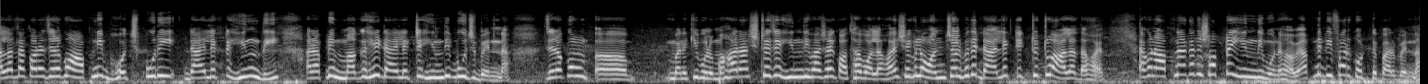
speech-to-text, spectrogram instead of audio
আলাদা করা যেরকম আপনি ভোজপুরি ডায়ালেক্টে হিন্দি আর আপনি মাগহি ডায়ালেক্টে হিন্দি বুঝবেন না। যেরকম মানে কি বলব, মহারাষ্ট্রে যে হিন্দি ভাষায় কথা বলা হয়, সেগুলো অঞ্চলভেদে ডায়ালেক্ট একটু একটু আলাদা হয়। এখন আপনার কাছে সবটাই হিন্দি মনে হবে, আপনি ডিফার করতে পারবেন না।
